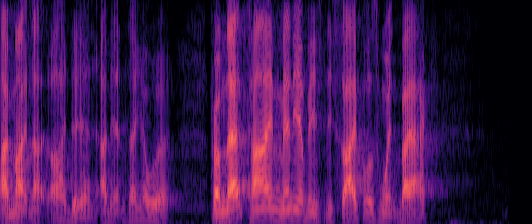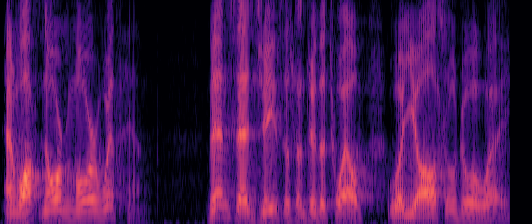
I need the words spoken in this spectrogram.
I might not. Oh, I did. I didn't think I would. From that time, many of his disciples went back and walked no more with him. Then said Jesus unto the twelve, Will ye also go away?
